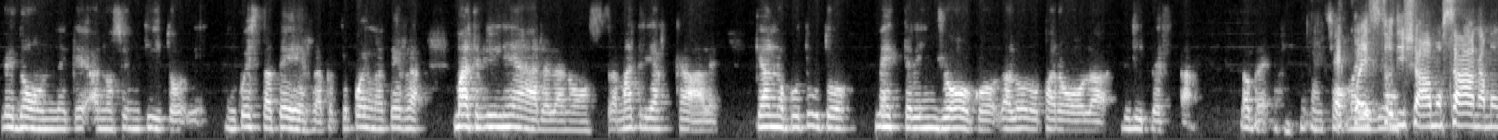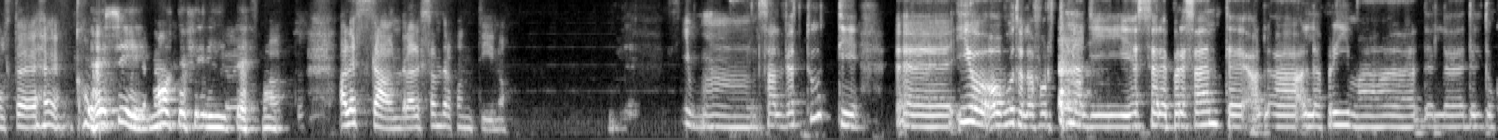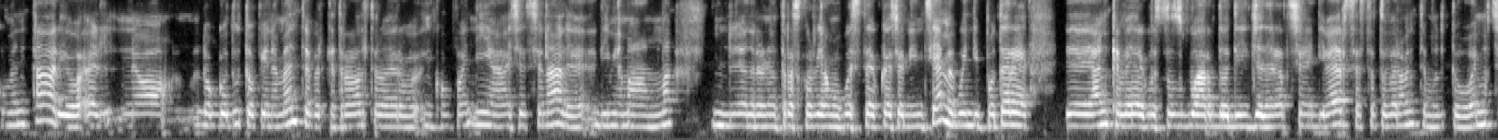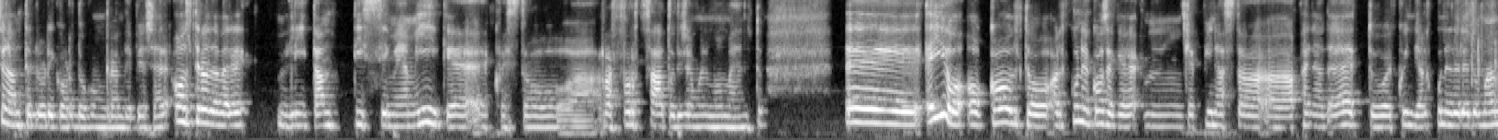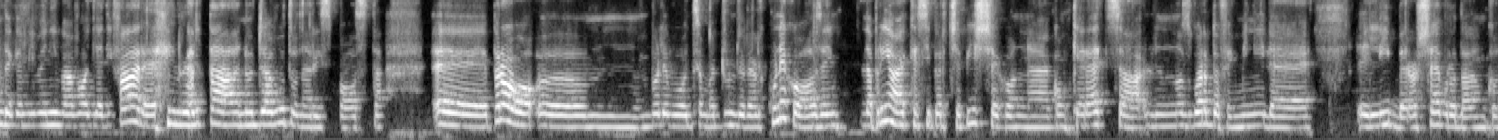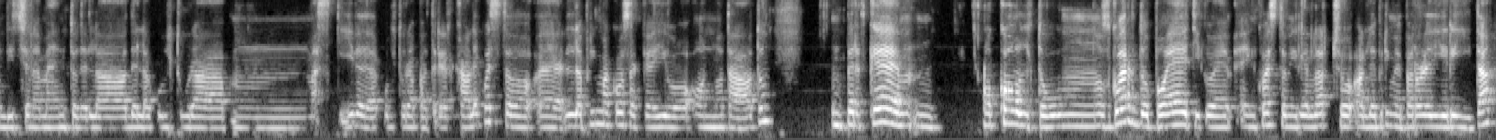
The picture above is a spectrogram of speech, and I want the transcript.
le donne che hanno sentito in questa terra, perché poi è una terra matrilineare la nostra, matriarcale, che hanno potuto mettere in gioco la loro parola di libertà. Vabbè, non so, e questo vediamo. diciamo sana molte, eh sì, molte ferite. Esatto. Alessandra, Alessandra Contino. Mm, salve a tutti, eh, io ho avuto la fortuna di essere presente alla, alla prima del, del, documentario e ho, l'ho goduto pienamente perché tra l'altro ero in compagnia eccezionale di mia mamma, in genere non trascorriamo queste occasioni insieme, quindi poter eh, anche avere questo sguardo di generazioni diverse è stato veramente molto emozionante e lo ricordo con grande piacere, oltre ad avere lì tantissime amiche e questo ha rafforzato diciamo il momento. E, io ho colto alcune cose che, che Pina sta appena detto e quindi alcune delle domande che mi veniva voglia di fare in realtà hanno già avuto una risposta. Eh, però ehm, volevo insomma aggiungere alcune cose. La prima è che si percepisce con, con chiarezza uno sguardo femminile libero, scevro da un condizionamento della, della cultura mh, maschile, della cultura patriarcale. Questa è la prima cosa che io ho notato perché ho colto uno sguardo poetico e, e, in questo mi riallaccio alle prime parole di Rita,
